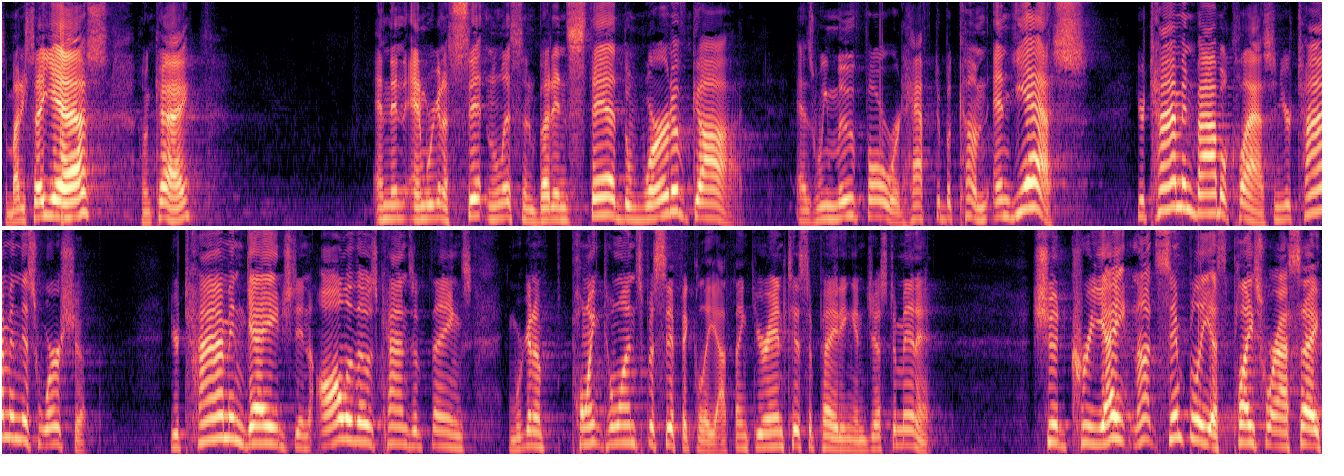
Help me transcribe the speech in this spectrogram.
Somebody say yes. Okay. And then and we're going to sit and listen, but instead the word of God as we move forward have to become and yes, your time in Bible class and your time in this worship, your time engaged in all of those kinds of things, and we're going to point to one specifically, I think you're anticipating in just a minute, should create not simply a place where I say,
